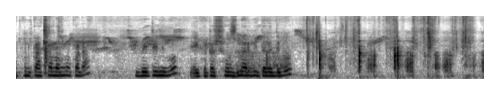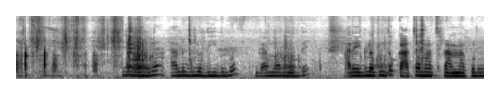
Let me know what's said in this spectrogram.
এখন কাঁচা লঙ্কা কটা। বেটে নিব, এই কটা সজনার ভিতরে দেব। আলুগুলো দিয়ে দেবো গামলার মধ্যে। আর এগুলো কিন্তু কাঁচা মাছ রান্না করব,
